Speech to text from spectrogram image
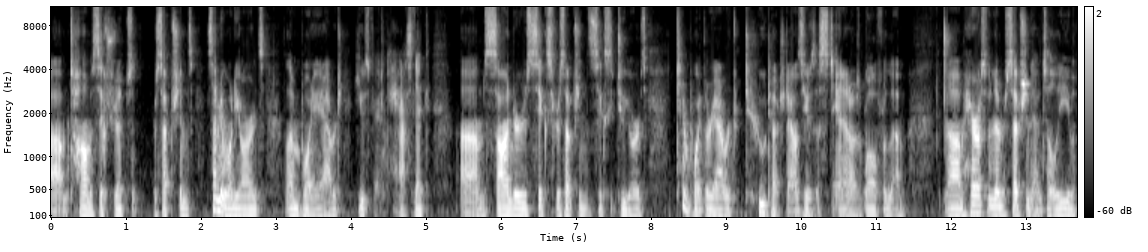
Um, Thomas, 6 receptions, 71 yards, 11.8 average. He was fantastic. Um, Sanders, 6 receptions, 62 yards, 10.3 average, two touchdowns. He was a standout as well for them. Um, Harris with an interception and Talib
